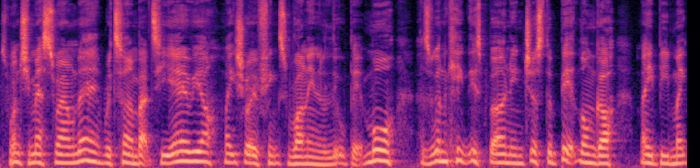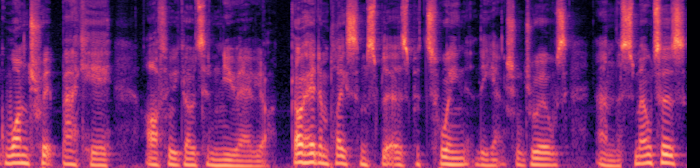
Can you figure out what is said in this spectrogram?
So once you mess around there, return back to your area, make sure everything's running a little bit more, as we're going to keep this burning just a bit longer, maybe make one trip back here after we go to the new area. Go ahead and place some splitters between the actual drills and the smelters.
